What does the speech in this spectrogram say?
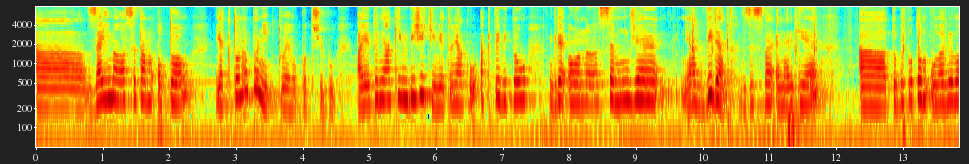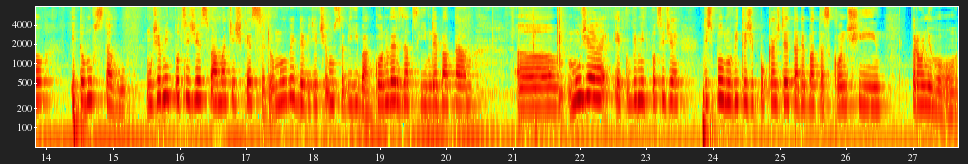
a zajímala se tam o to, jak to naplnit, tu jeho potřebu. A je to nějakým vyžitím, je to nějakou aktivitou, kde on se může nějak vydat ze své energie a to by potom ulevilo i tomu vztahu. Může mít pocit, že je s váma těžké se domluvit, jde vidět, čemu se vyhýbá konverzacím, debatám. Uh, může jakoby mít pocit, že když spolu mluvíte, že po každé ta debata skončí pro něho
